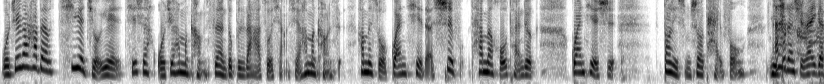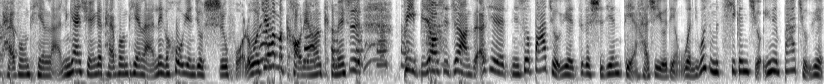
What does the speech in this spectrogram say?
我觉得他的七月九月，其实我觉得他们 concern 都不是大家所想象，他们 concern 他们所关切的是否他们侯团队关切是。到底什么时候台风？你不能选在一个台风天来，你看选一个台风天来，那个后院就失火了。我觉得他们考量可能是 比比较是这样子，而且你说八九月这个时间点还是有点问题。为什么七跟九？因为八九月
